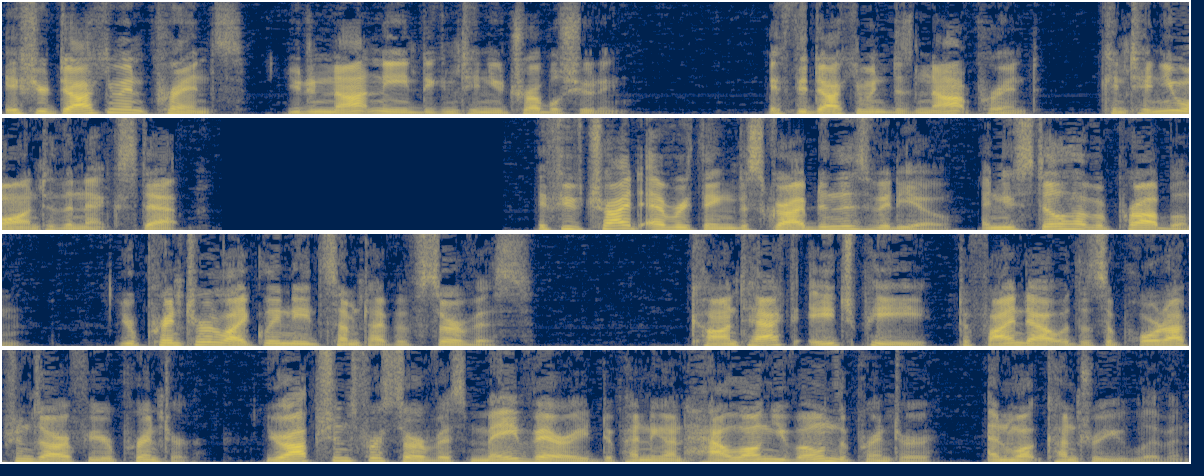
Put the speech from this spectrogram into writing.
If your document prints, you do not need to continue troubleshooting. If the document does not print, continue on to the next step. If you've tried everything described in this video and you still have a problem, your printer likely needs some type of service. Contact HP to find out what the support options are for your printer. Your options for service may vary depending on how long you've owned the printer and what country you live in.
